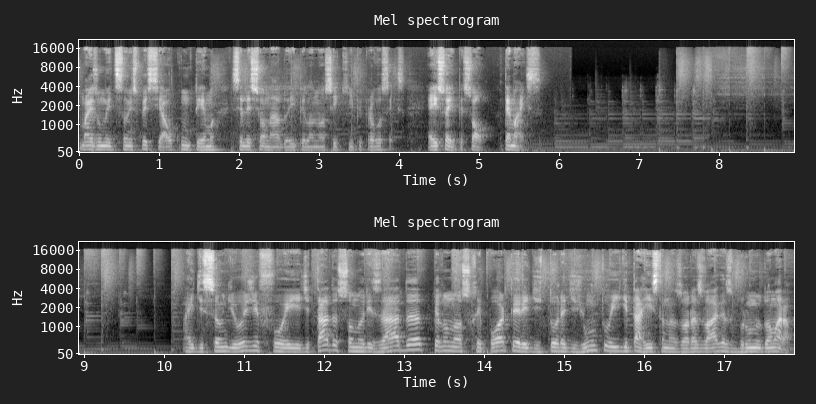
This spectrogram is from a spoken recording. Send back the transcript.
mais uma edição especial com um tema selecionado aí pela nossa equipe para vocês. É isso aí, pessoal. Até mais. A edição de hoje foi editada, sonorizada pelo nosso repórter, editor adjunto e guitarrista nas horas vagas, Bruno do Amaral.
